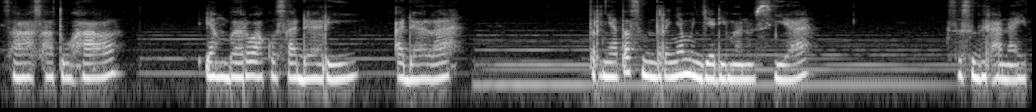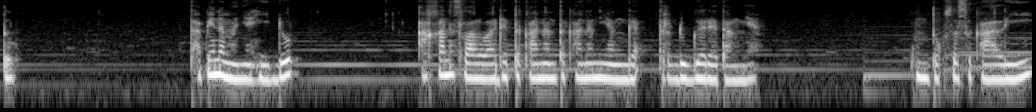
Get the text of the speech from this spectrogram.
Salah satu hal yang baru aku sadari adalah ternyata sebenarnya menjadi manusia sesederhana itu. Tapi namanya hidup, akan selalu ada tekanan-tekanan yang gak terduga datangnya. Untuk sesekali,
